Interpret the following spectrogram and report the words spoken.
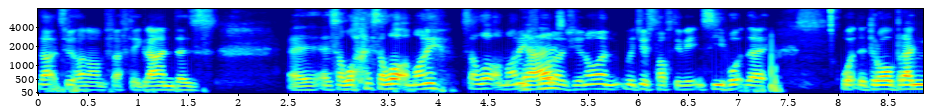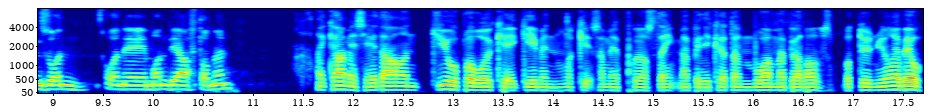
that 250 grand is uh, it's a lot it's a lot of money it's a lot of money yeah, for us you know and we just have to wait and see what the what the draw brings on on uh, monday afternoon like Cammy said, Alan, Gio probably look at a game and look at some of the players, think maybe they could have done more, maybe others were doing really well.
